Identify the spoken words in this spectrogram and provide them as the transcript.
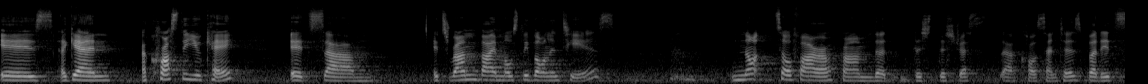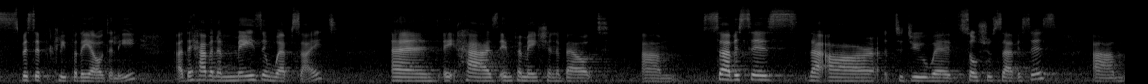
is, again, across the UK. It's, um, it's run by mostly volunteers, not so far from the, the distress uh, call centers, but it's specifically for the elderly. Uh, they have an amazing website and it has information about um, services that are to do with social services, um,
